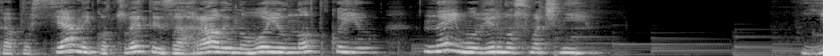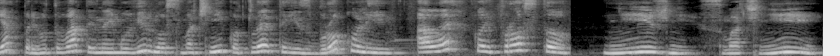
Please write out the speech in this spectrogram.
капустяні котлети заграли новою ноткою, неймовірно смачні. Як приготувати неймовірно смачні котлети із броколі, а легко і просто ніжні, смачні,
